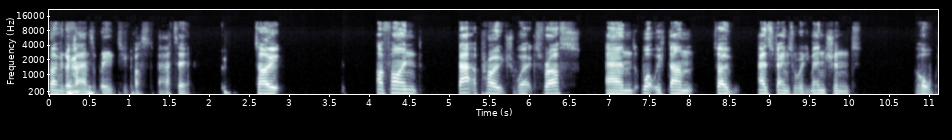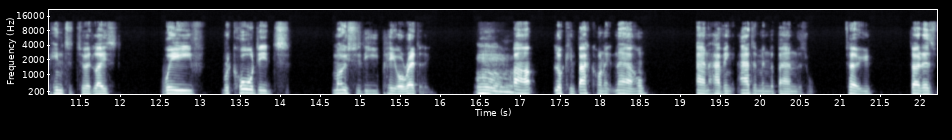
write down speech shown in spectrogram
not even the fans are really too fussed about it. So I find that approach works for us. And what we've done, so as James already mentioned, or hinted to at least, we've recorded most of the EP already. Mm. But looking back on it now and having Adam in the band as too, so there's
